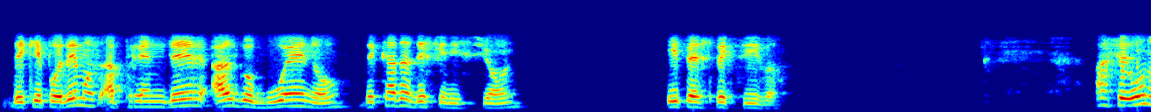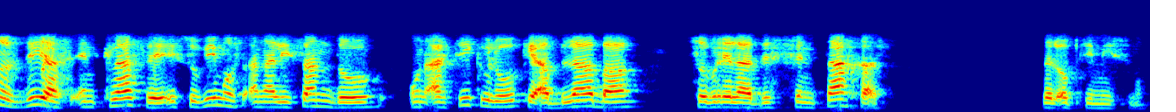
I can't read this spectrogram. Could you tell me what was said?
de que podemos aprender algo bueno de cada definición y perspectiva. Hace unos días en clase estuvimos analizando un artículo que hablaba sobre las desventajas del optimismo.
